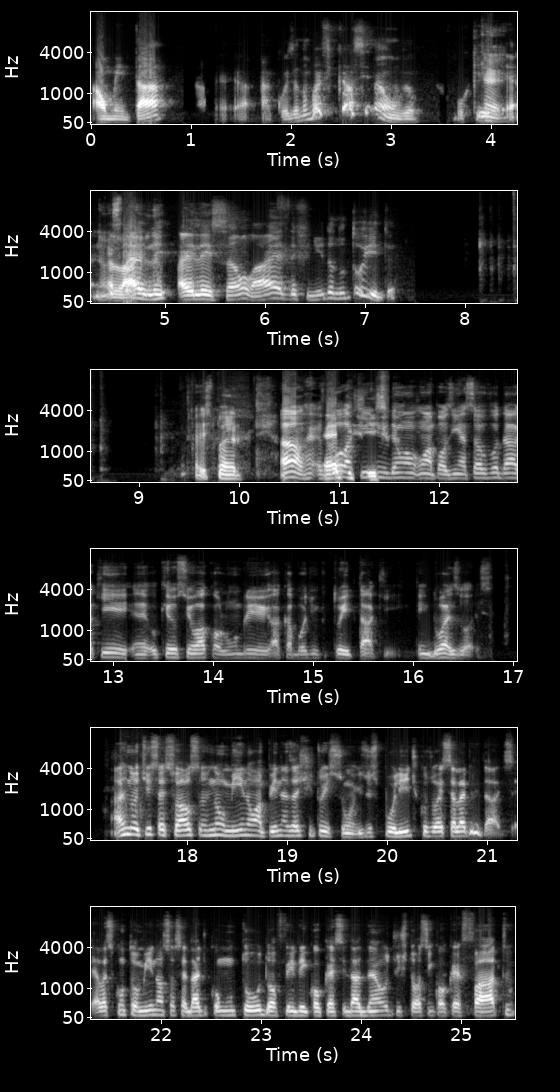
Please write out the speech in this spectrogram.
aumentar, é, a coisa não vai ficar assim não, viu? Porque é, é lá, espero, né? a eleição lá é definida no Twitter. Eu espero. Ah, é vou aqui, me deu uma, uma pausinha só, vou dar aqui é, o que o senhor Acolumbre acabou de twittar aqui. Tem duas horas. As notícias falsas não minam apenas as instituições, os políticos ou as celebridades. Elas contaminam a sociedade como um todo, ofendem qualquer cidadão, distorcem qualquer fato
